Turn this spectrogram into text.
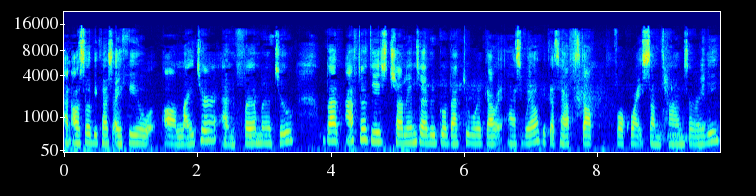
and also because I feel uh, lighter and firmer too. But after this challenge, I will go back to workout as well because I have stopped for quite some times already.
